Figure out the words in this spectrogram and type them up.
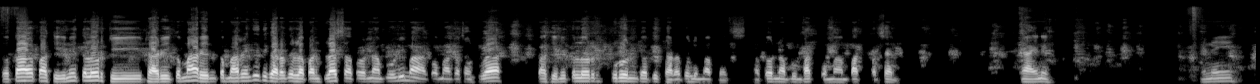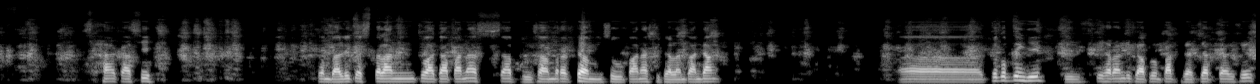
Total pagi ini telur di dari kemarin kemarin itu 318 atau 65,02 pagi ini telur turun ke 315 atau 64,4 persen. Nah ini. Ini saya kasih kembali ke setelan cuaca panas saya berusaha meredam suhu panas di dalam kandang uh, cukup tinggi. Di kisaran 34 derajat celcius.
